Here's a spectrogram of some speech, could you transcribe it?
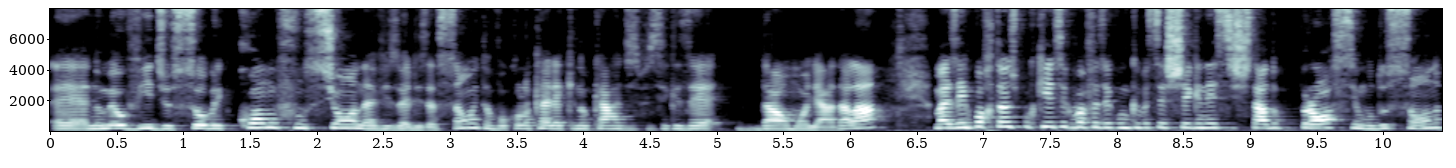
é, no meu vídeo sobre como funciona a visualização, então vou colocar ele aqui no card se você quiser dar uma olhada lá. Mas é importante porque isso é que vai fazer com que você chegue nesse estado próximo do sono.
